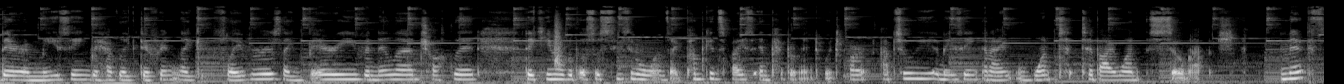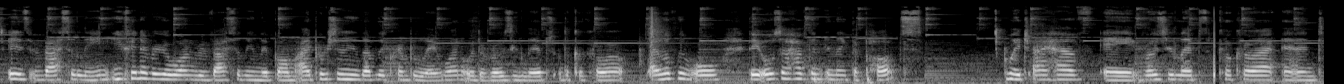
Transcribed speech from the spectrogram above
they're amazing they have like different like flavors like berry vanilla chocolate they came up with also seasonal ones like pumpkin spice and peppermint which are absolutely amazing and i want to buy one so much Next is Vaseline. You can never go wrong with Vaseline lip balm. I personally love the creme brulee one or the rosy lips or the cocoa. I love them all. They also have them in like the pots which I have a Rosy Lips Cocoa and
